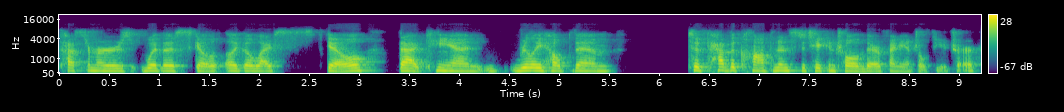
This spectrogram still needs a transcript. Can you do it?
customers with a skill, like a life skill that can really help them to have the confidence to take control of their financial future.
